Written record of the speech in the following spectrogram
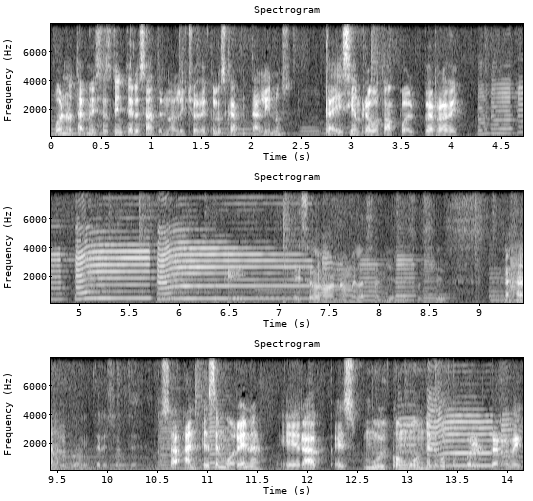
Bueno, también eso está interesante, ¿no? El hecho de que los capitalinos casi siempre votan por el PRD. Ok, eso no me la sabía, eso sí es Ajá. algo interesante. O sea, antes de Morena era, es muy común el voto por el PRD.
